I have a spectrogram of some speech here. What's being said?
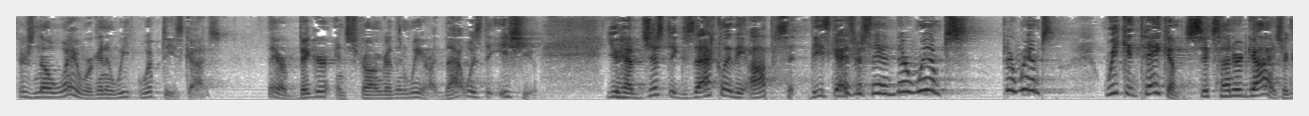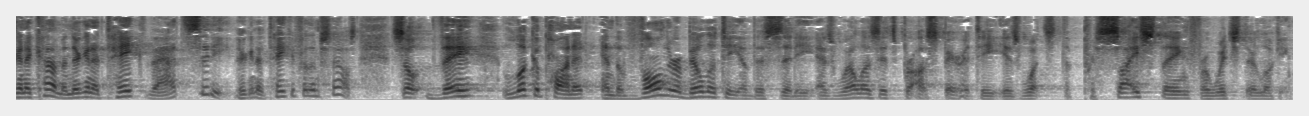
There's no way we're going to whip these guys. They are bigger and stronger than we are. That was the issue. You have just exactly the opposite. These guys are saying, They're wimps. They're wimps. We can take them. 600 guys are going to come and they're going to take that city. They're going to take it for themselves. So they look upon it and the vulnerability of this city as well as its prosperity is what's the precise thing for which they're looking.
